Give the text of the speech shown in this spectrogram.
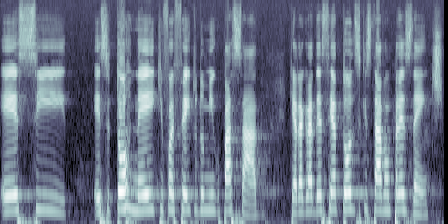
esse esse torneio que foi feito domingo passado. Quero agradecer a todos que estavam presentes.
